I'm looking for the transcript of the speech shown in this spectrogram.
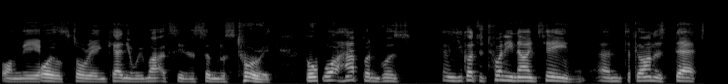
on the oil story in Kenya, we might have seen a similar story. But what happened was Uh, you got to 2019 and Ghana's debt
